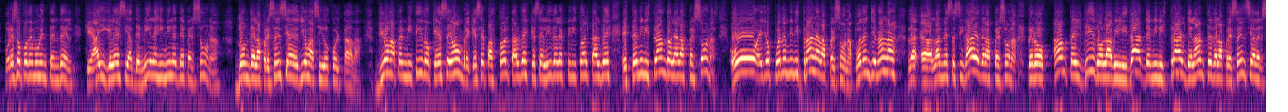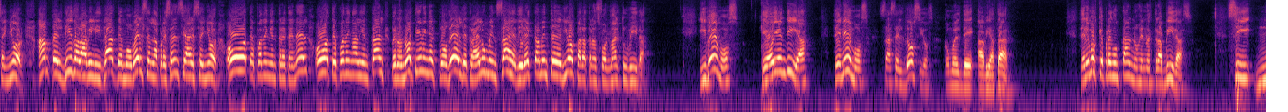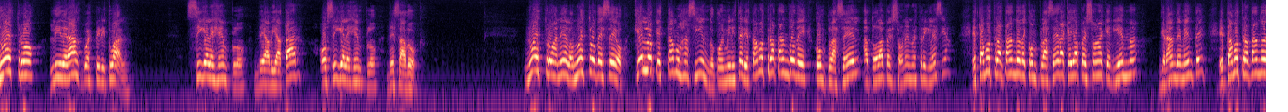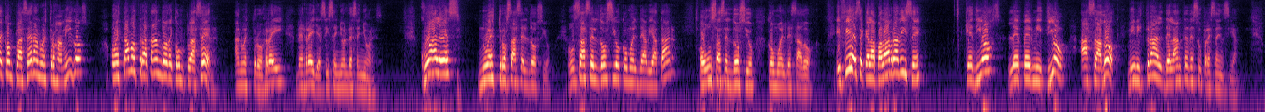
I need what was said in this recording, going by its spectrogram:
Por eso podemos entender que hay iglesias de miles y miles de personas donde la presencia de Dios ha sido cortada. Dios ha permitido que ese hombre, que ese pastor, tal vez, que ese líder espiritual, tal vez, esté ministrándole a las personas. Oh, ellos pueden ministrarle a las personas, pueden llenar eh, las necesidades de las personas, pero han perdido la habilidad de ministrar delante de la presencia del Señor. Han perdido la habilidad de moverse en la presencia del Señor. Oh, te pueden entretener, oh, te pueden alientar, pero no tienen el poder de traer un mensaje directamente de Dios para transformar tu vida. Y vemos que hoy en día tenemos sacerdocios como el de Abiatar. Tenemos que preguntarnos en nuestras vidas si nuestro liderazgo espiritual sigue el ejemplo de Abiatar o sigue el ejemplo de Sadoc. Nuestro anhelo, nuestro deseo, ¿qué es lo que estamos haciendo con el ministerio? ¿Estamos tratando de complacer a toda persona en nuestra iglesia? ¿Estamos tratando de complacer a aquella persona que diezma? Grandemente? ¿Estamos tratando de complacer a nuestros amigos o estamos tratando de complacer a nuestro Rey de Reyes y Señor de Señores? ¿Cuál es nuestro sacerdocio? ¿Un sacerdocio como el de Abiatar o un sacerdocio como el de Sadoc? Y fíjese que la palabra dice que Dios le permitió a Sadoc ministrar delante de su presencia.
